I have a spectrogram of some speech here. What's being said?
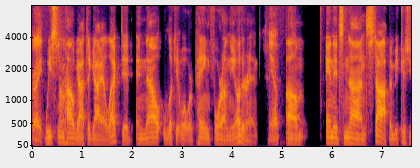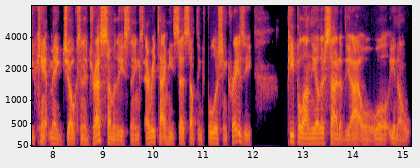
Right. We somehow got the guy elected. And now look at what we're paying for on the other end. Yep. Um, and it's nonstop. And because you can't make jokes and address some of these things, every time he says something foolish and crazy, people on the other side of the aisle will, you know,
